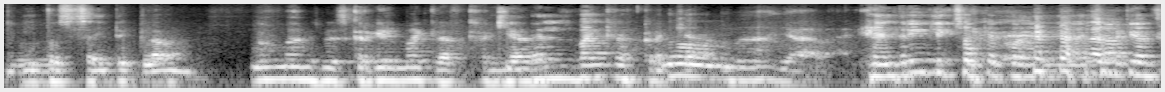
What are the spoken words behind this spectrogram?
Y entonces ahí te clavan No mames, me descargué el Minecraft hackeado. el Minecraft craqueado. No, ma, ya. El Dream League Soccer con la Champions.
